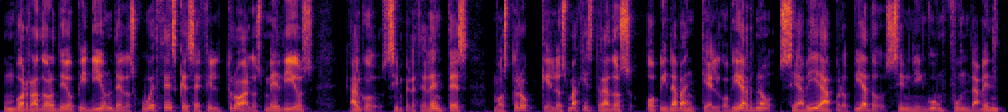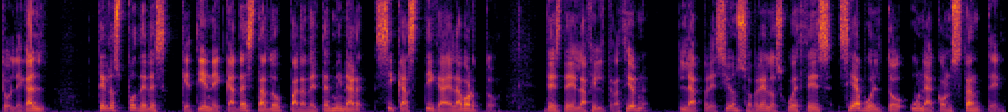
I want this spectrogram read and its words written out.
Un borrador de opinión de los jueces que se filtró a los medios, algo sin precedentes, mostró que los magistrados opinaban que el gobierno se había apropiado sin ningún fundamento legal de los poderes que tiene cada Estado para determinar si castiga el aborto. Desde la filtración, la presión sobre los jueces se ha vuelto una constante.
